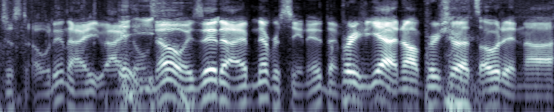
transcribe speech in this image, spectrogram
Just Odin? I I don't know. Is it? I've never seen it. Pretty, yeah, no, I'm pretty sure that's Odin. Uh,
